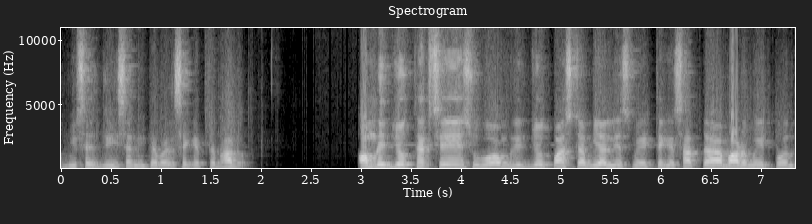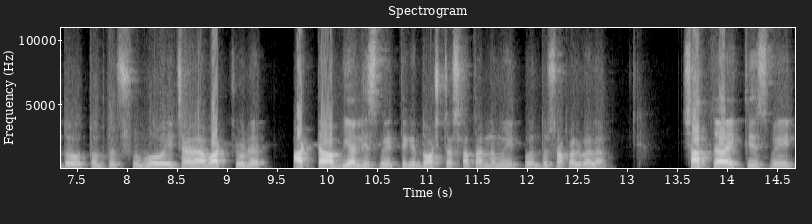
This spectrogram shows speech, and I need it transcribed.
বিশেষ ডিসিশন নিতে পারেন, সেক্ষেত্রে ভালো। অমৃত যোগ থাকছে, শুভ অমৃত যোগ, পাঁচটা বিয়াল্লিশ মিনিট থেকে সাতটা বারো মিনিট পর্যন্ত, অত্যন্ত শুভ। এছাড়া বাচ্চুর আটটা বিয়াল্লিশ মিনিট থেকে দশটা সাতান্ন মিনিট পর্যন্ত সকালবেলা। সাতটা একত্রিশ মিনিট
